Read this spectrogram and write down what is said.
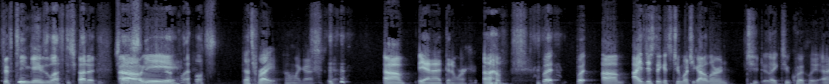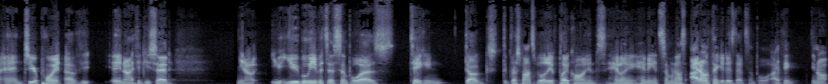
15 games left to try to try oh, to yeah. That's right. Oh my gosh. Yeah. um, yeah, that didn't work. Um, but um, I just think it's too much. You got to learn too like too quickly. And to your point of you know, I think you said, you know, you you believe it's as simple as taking Doug's responsibility of play calling and handling handing it to someone else. I don't think it is that simple. I think you know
